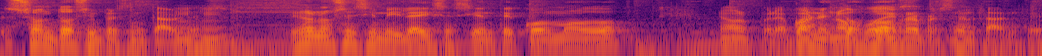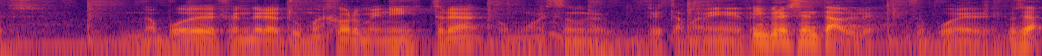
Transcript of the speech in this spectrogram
Son dos impresentables. Yo no sé si Milei se siente cómodo No, pero con estos no podés- dos representantes. No puede defender a tu mejor ministra como es de esta manera. Impresentable. No se puede. O sea,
